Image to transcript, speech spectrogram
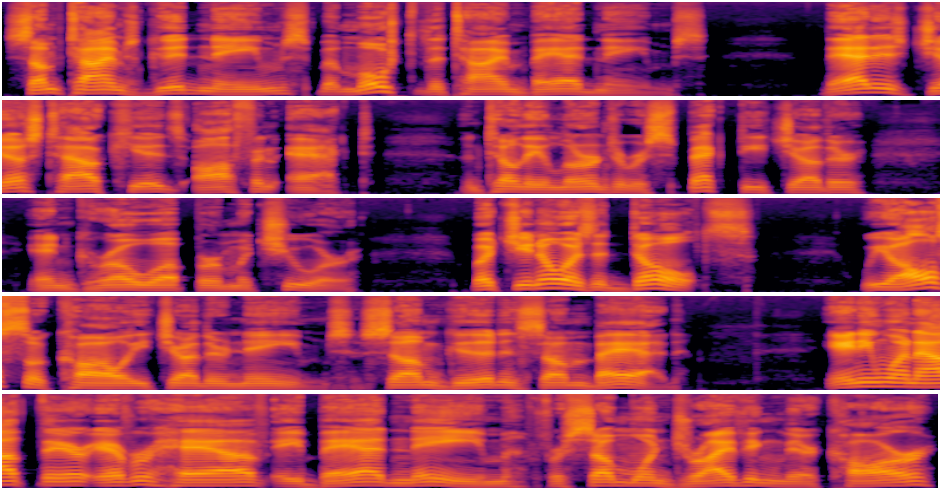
Sometimes good names, but most of the time bad names. That is just how kids often act until they learn to respect each other and grow up or mature. But you know, as adults, we also call each other names, some good and some bad. Anyone out there ever have a bad name for someone driving their car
